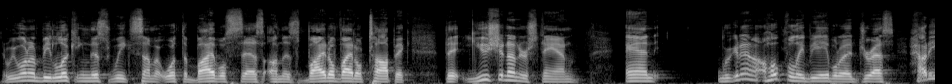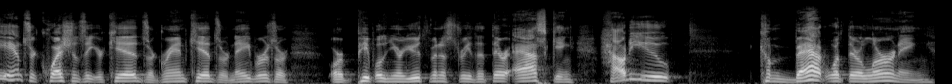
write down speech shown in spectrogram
And we want to be looking this week some at what the bible says on this vital vital topic that you should understand. And we're going to hopefully be able to address how do you answer questions that your kids or grandkids or neighbors or or people in your youth ministry that they're asking? How do you combat what they're learning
